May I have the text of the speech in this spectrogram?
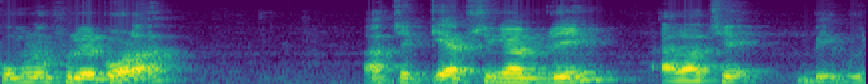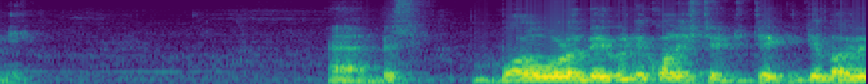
কুমড়ো ফুলের বড়া, আছে ক্যাপসিকাম রিং আর আছে বেগুনি। হ্যাঁ বেশ বড় বড় বেগুনি কলেজ থেকে যেভাবে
